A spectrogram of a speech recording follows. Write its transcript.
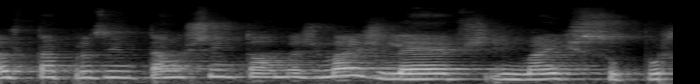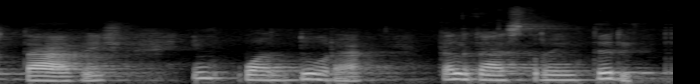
ele está a apresentar os sintomas mais leves e mais suportáveis enquanto durar aquela gastroenterite.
